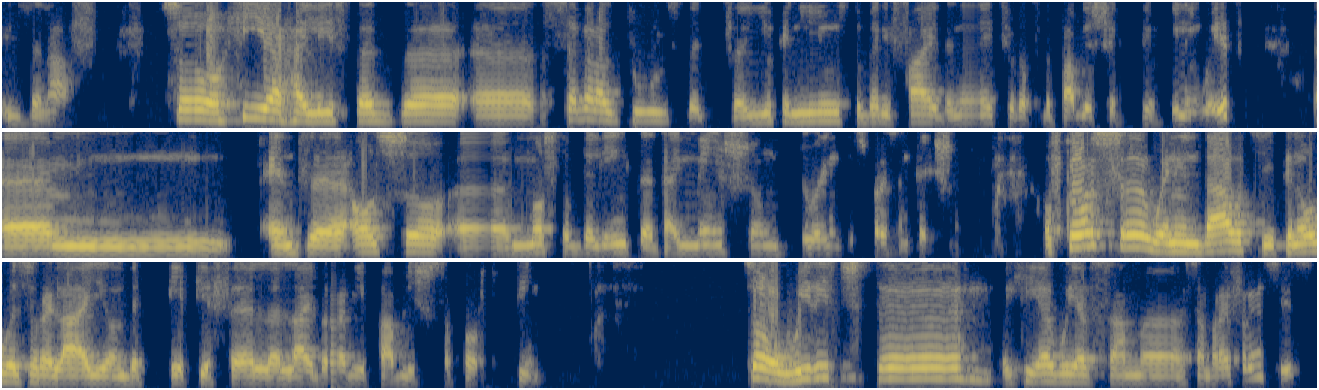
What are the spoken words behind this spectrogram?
is enough. So here I listed uh, several tools that you can use to verify the nature of the publisher you're dealing with. Um, and also most of the links that I mentioned during this presentation. Of course, uh, when in doubt, you can always rely on the EPFL library publish support team. So we reached, uh, here we have some, uh, some references.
